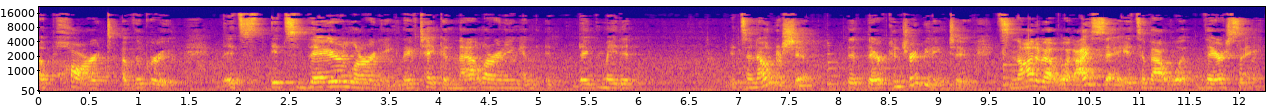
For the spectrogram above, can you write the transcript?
a part of the group. It's it's their learning. They've taken that learning and it, they've made it. It's an ownership that they're contributing to. It's not about what I say. It's about what they're saying.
